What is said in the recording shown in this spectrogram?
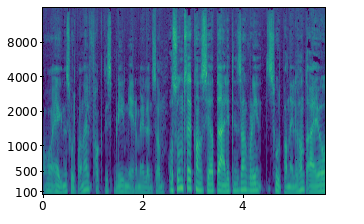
og egne solpanel faktisk blir mer og mer lønnsom. Og Sånn sett kan du si at det er litt interessant, fordi solpanel og sånt er jo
